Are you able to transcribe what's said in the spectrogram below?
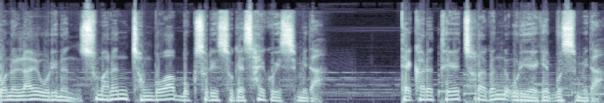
오늘날 우리는 수많은 정보와 목소리 속에 살고 있습니다. 데카르트의 철학은 우리에게 묻습니다.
